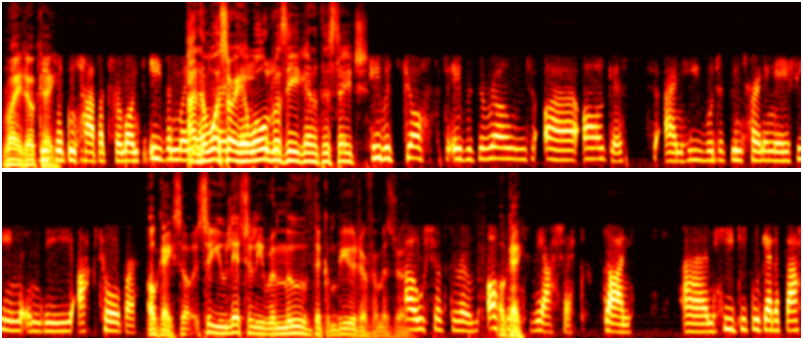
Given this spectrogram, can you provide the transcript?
Right. Okay. He didn't have it for months, even when. And how, sorry, how old was he again at this stage? He was just, it was around uh, August, and he would have been turning 18 in the October. Okay, so so you literally removed the computer from his room. Out of the room, up Okay. into the attic, gone. And he didn't get it back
